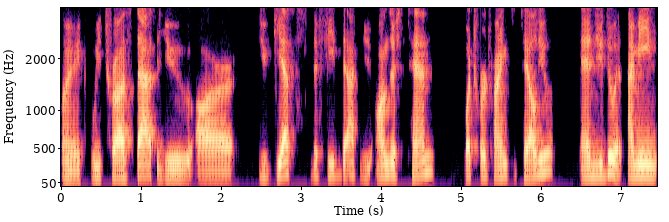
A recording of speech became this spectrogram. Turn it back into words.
Like we trust that you are you get the feedback, you understand what we're trying to tell you, and you do it. I mean,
